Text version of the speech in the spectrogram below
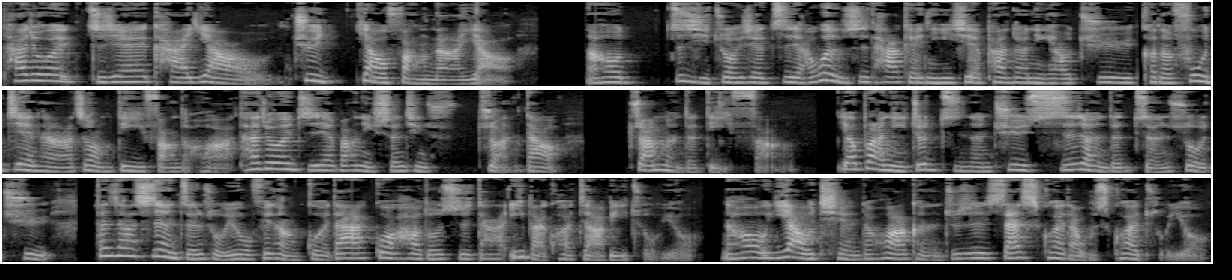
他就会直接开药，去药房拿药，然后自己做一些治疗，或者是他给你一些判断，你要去可能复健啊这种地方的话，他就会直接帮你申请转到专门的地方，要不然你就只能去私人的诊所去，但是他私人诊所又非常贵，大家挂号都是大概一百块加币左右，然后药钱的话可能就是三十块到五十块左右。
